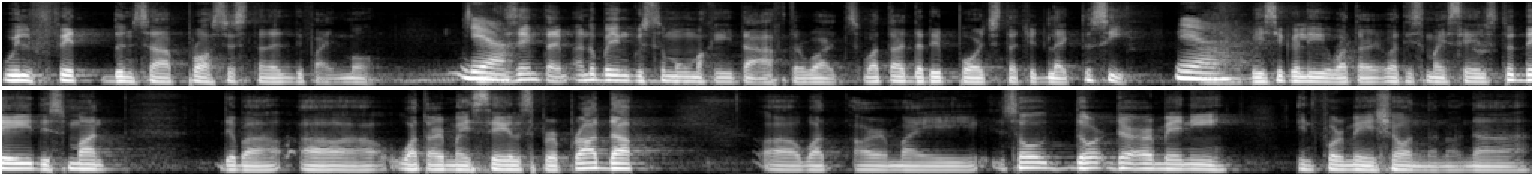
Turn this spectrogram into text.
will fit dun sa process na na-define mo. yeah At the same time, ano ba yung gusto mong makita afterwards? What are the reports that you'd like to see? yeah Uh, basically, what are what is my sales today, this month, 'di ba? Uh, what are my sales per product? Uh, what are my so there, there are many information ano, na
